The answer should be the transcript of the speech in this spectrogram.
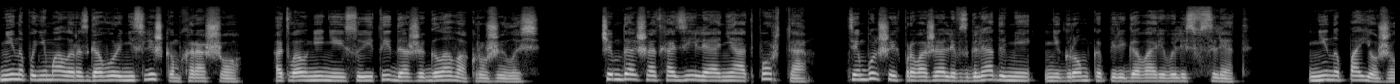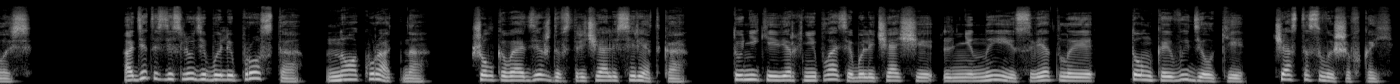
Нина понимала разговоры не слишком хорошо, от волнения и суеты даже голова кружилась. Чем дальше отходили они от порта, тем больше их провожали взглядами, негромко переговаривались вслед. Нина поежилась. Одеты здесь люди были просто, но аккуратно. Шелковые одежды встречались редко. Туники и верхние платья были чаще льняные, светлые, тонкой выделки, часто с вышивкой.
